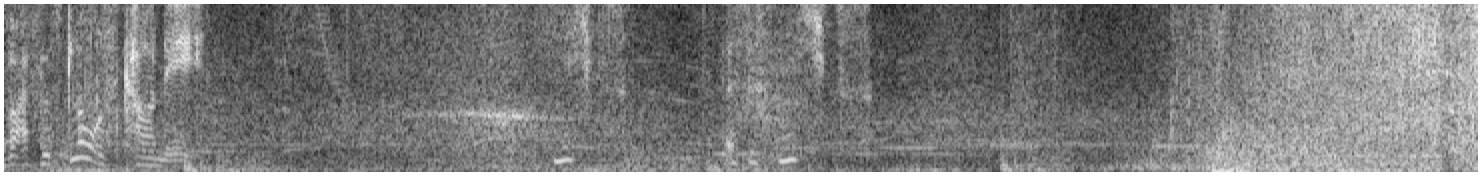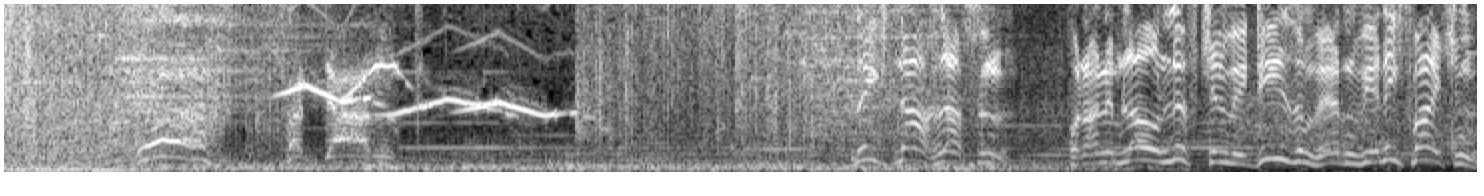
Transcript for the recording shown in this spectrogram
Was ist los, Kane? Nichts. Es ist nichts. Verdammt! Nicht nachlassen! Von einem lauen Lüftchen wie diesem werden wir nicht weichen.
